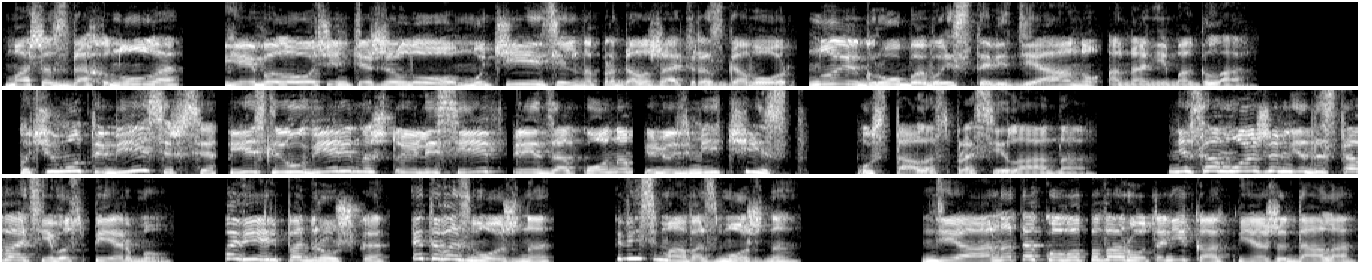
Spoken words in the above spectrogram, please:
Маша вздохнула. Ей было очень тяжело, мучительно продолжать разговор, но и грубо выставить Диану она не могла. «Почему ты бесишься, если уверена, что Елисеев перед законом и людьми чист?» – устало спросила она. «Не самой же мне доставать его сперму. Поверь, подружка, это возможно. Весьма возможно». Диана такого поворота никак не ожидала.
